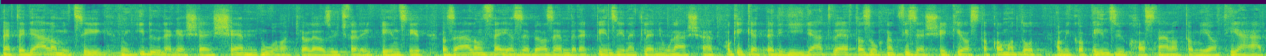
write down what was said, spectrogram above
Mert egy állami cég még időlegesen sem nyúlhatja le az ügyfelei pénzét. Az állam fejezze be az emberek pénzének lenyúlását. Akiket pedig így átvert, azoknak fizessék ki azt a kamatot, amik a pénzük használata miatt jár.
